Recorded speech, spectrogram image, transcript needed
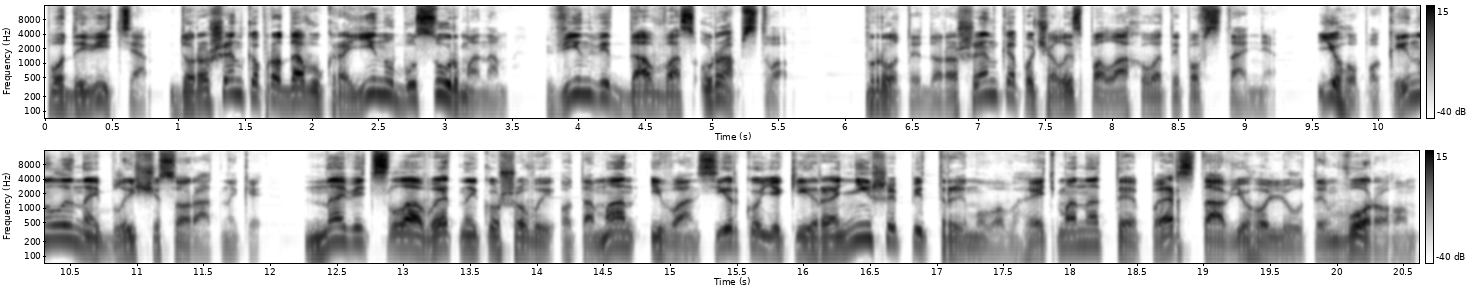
Подивіться, Дорошенко продав Україну бусурманам, він віддав вас у рабство. Проти Дорошенка почали спалахувати повстання. Його покинули найближчі соратники. Навіть славетний кошовий отаман Іван Сірко, який раніше підтримував гетьмана, тепер став його лютим ворогом.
